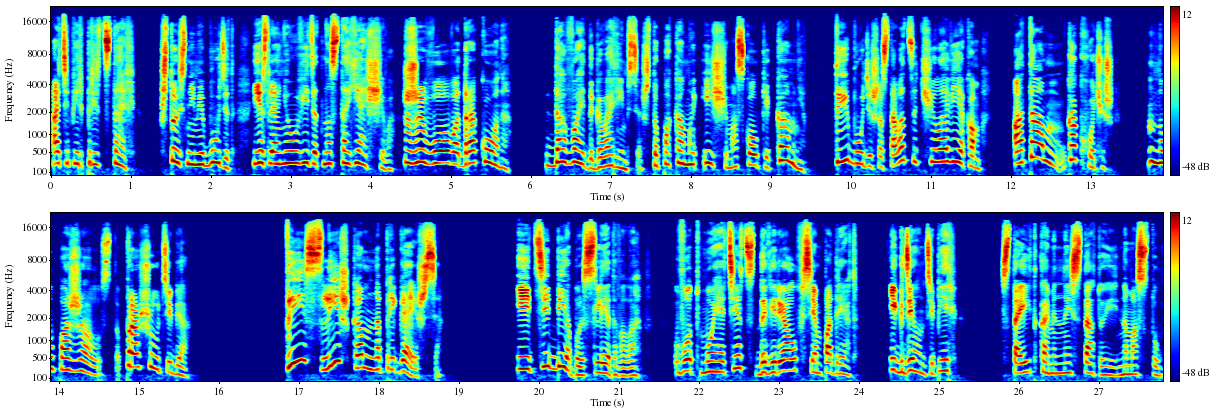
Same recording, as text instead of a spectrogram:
А теперь представь, что с ними будет, если они увидят настоящего, живого дракона. Давай договоримся, что пока мы ищем осколки камня, ты будешь оставаться человеком, а там как хочешь. Ну, пожалуйста, прошу тебя. Ты слишком напрягаешься. И тебе бы следовало. Вот мой отец доверял всем подряд. И где он теперь? стоит каменной статуей на мосту»,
